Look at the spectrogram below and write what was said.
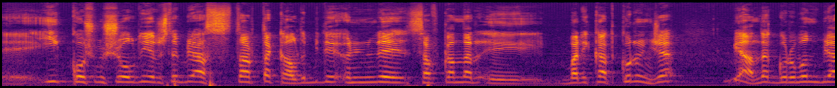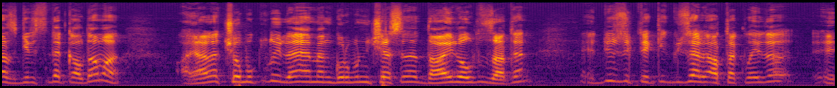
E, ilk koşmuş olduğu yarışta biraz startta kaldı. Bir de önünde safkanlar e, barikat kurunca bir anda grubun biraz gerisinde kaldı ama ayağına çabukluğuyla hemen grubun içerisine dahil oldu zaten. E, düzlükteki güzel ataklarıyla e,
